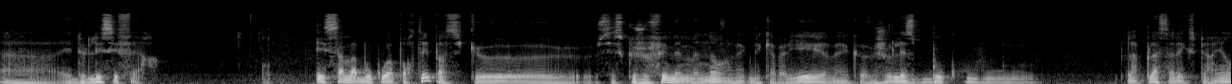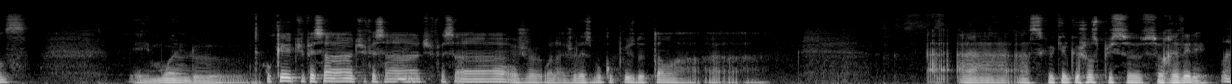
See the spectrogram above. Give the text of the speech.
euh, et de laisser faire. Et ça m'a beaucoup apporté parce que c'est ce que je fais même maintenant avec des cavaliers, avec euh, je laisse beaucoup la place à l'expérience et moins le OK, tu fais ça, tu fais ça, tu fais ça, je voilà, je laisse beaucoup plus de temps à à, à- à ce que quelque chose puisse se, se révéler. Ouais.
